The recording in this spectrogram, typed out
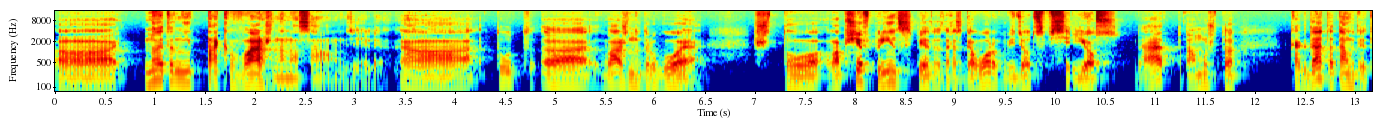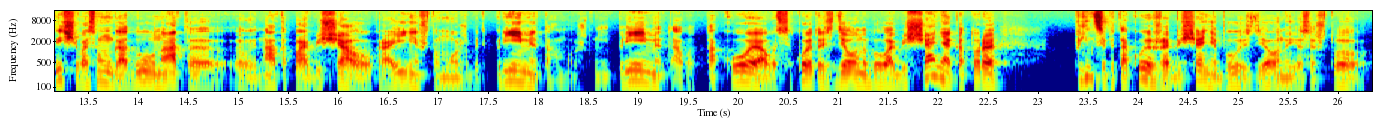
А, но это не так важно на самом деле. А, тут важно другое, что вообще, в принципе, этот разговор ведется всерьез, да, потому что когда-то там в 2008 году НАТО, НАТО пообещало Украине, что, может быть, примет, а может, не примет, а вот такое, а вот такое. То есть сделано было обещание, которое, в принципе, такое же обещание было сделано, если что,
